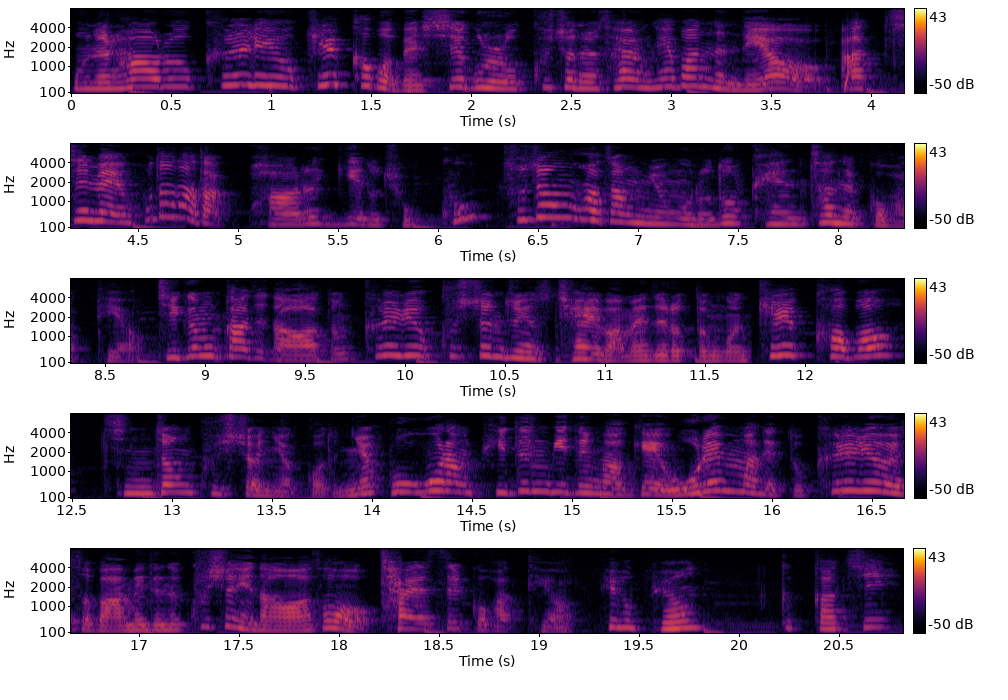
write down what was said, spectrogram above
오늘 하루 클리오 킬커버 메쉬글로 쿠션을 사용해봤는데요. 아침에 호다다닥 바르기에도 좋고 수정 화장용으로도 괜찮을 것 같아요. 지금까지 나왔던 클리오 쿠션 중에서 제일 마음에 들었던 건 킬커버 진정 쿠션이었거든요. 보고랑 비등비등하게 오랜만에 또 클리오에서 마음에 드는 쿠션이 나와서 잘 쓸 것 같아요. 피부 표현 끝까지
